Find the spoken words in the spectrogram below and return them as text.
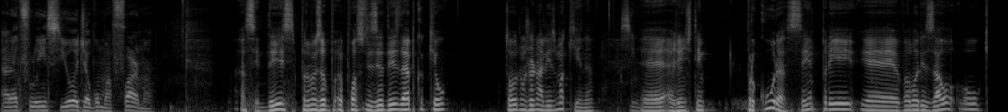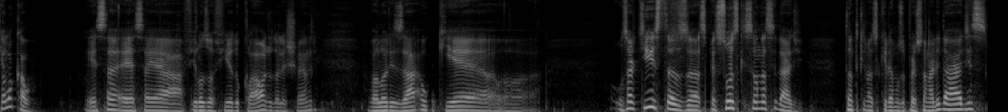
ela influenciou de alguma forma? Assim, desde, pelo menos eu, eu posso dizer desde a época que eu tô no jornalismo aqui, né? Sim. É, a gente tem procura sempre é, valorizar o, o que é local. Essa, essa é a filosofia do Cláudio, do Alexandre, valorizar o que é ó, os artistas, as pessoas que são da cidade. Tanto que nós criamos o Personalidades,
